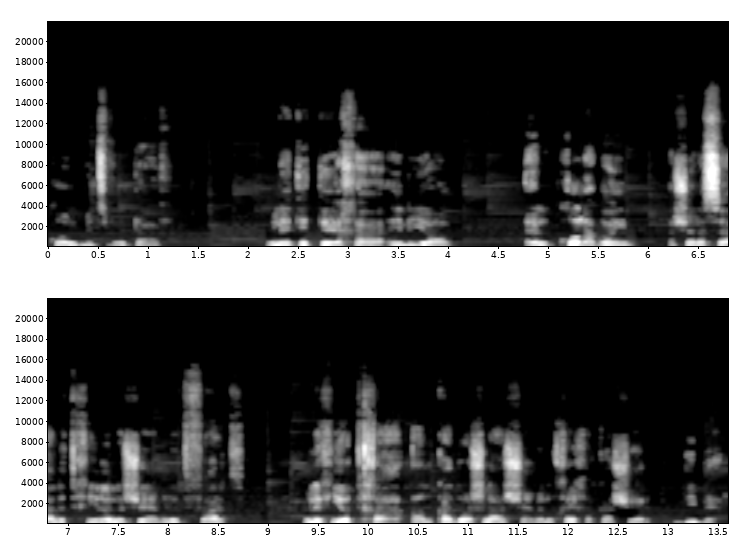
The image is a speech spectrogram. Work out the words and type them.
כל מצוותיו. ולתיתך אליהו אל כל הגויים, אשר עשה לתחילה לשם ולתפארת, ולהיותך עם קדוש להשם אלוהיך כאשר דיבר.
